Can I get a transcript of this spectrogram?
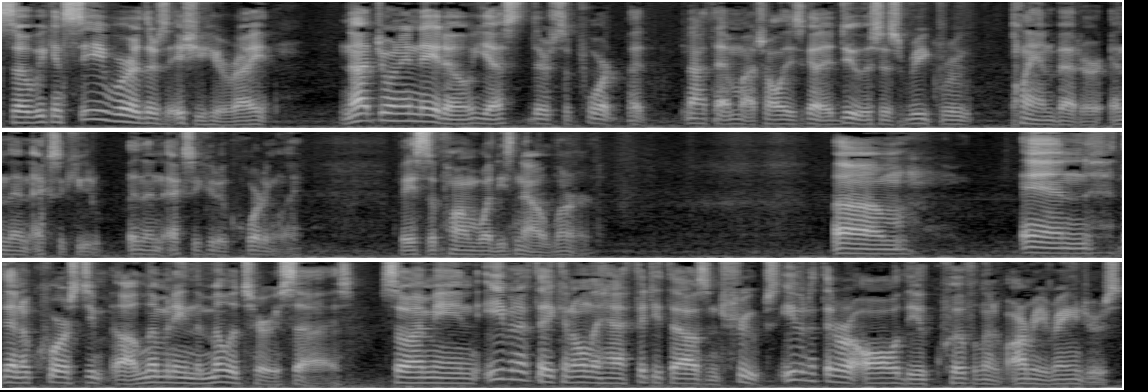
so we can see where there's issue here, right? Not joining NATO, yes, there's support, but not that much. All he's got to do is just regroup, plan better, and then execute, and then execute accordingly, based upon what he's now learned. Um, and then of course uh, limiting the military size. So I mean, even if they can only have fifty thousand troops, even if they were all the equivalent of Army Rangers,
